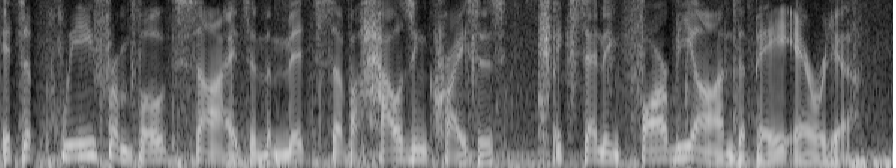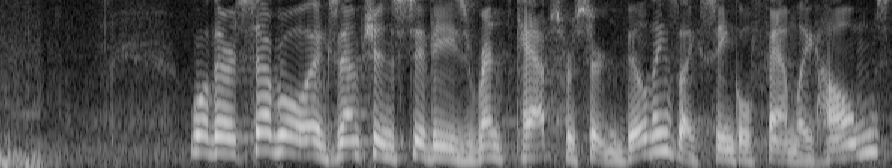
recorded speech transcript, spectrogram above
It's a plea from both sides in the midst of a housing crisis extending far beyond the Bay Area. Well, there are several exemptions to these rent caps for certain buildings, like single family homes.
